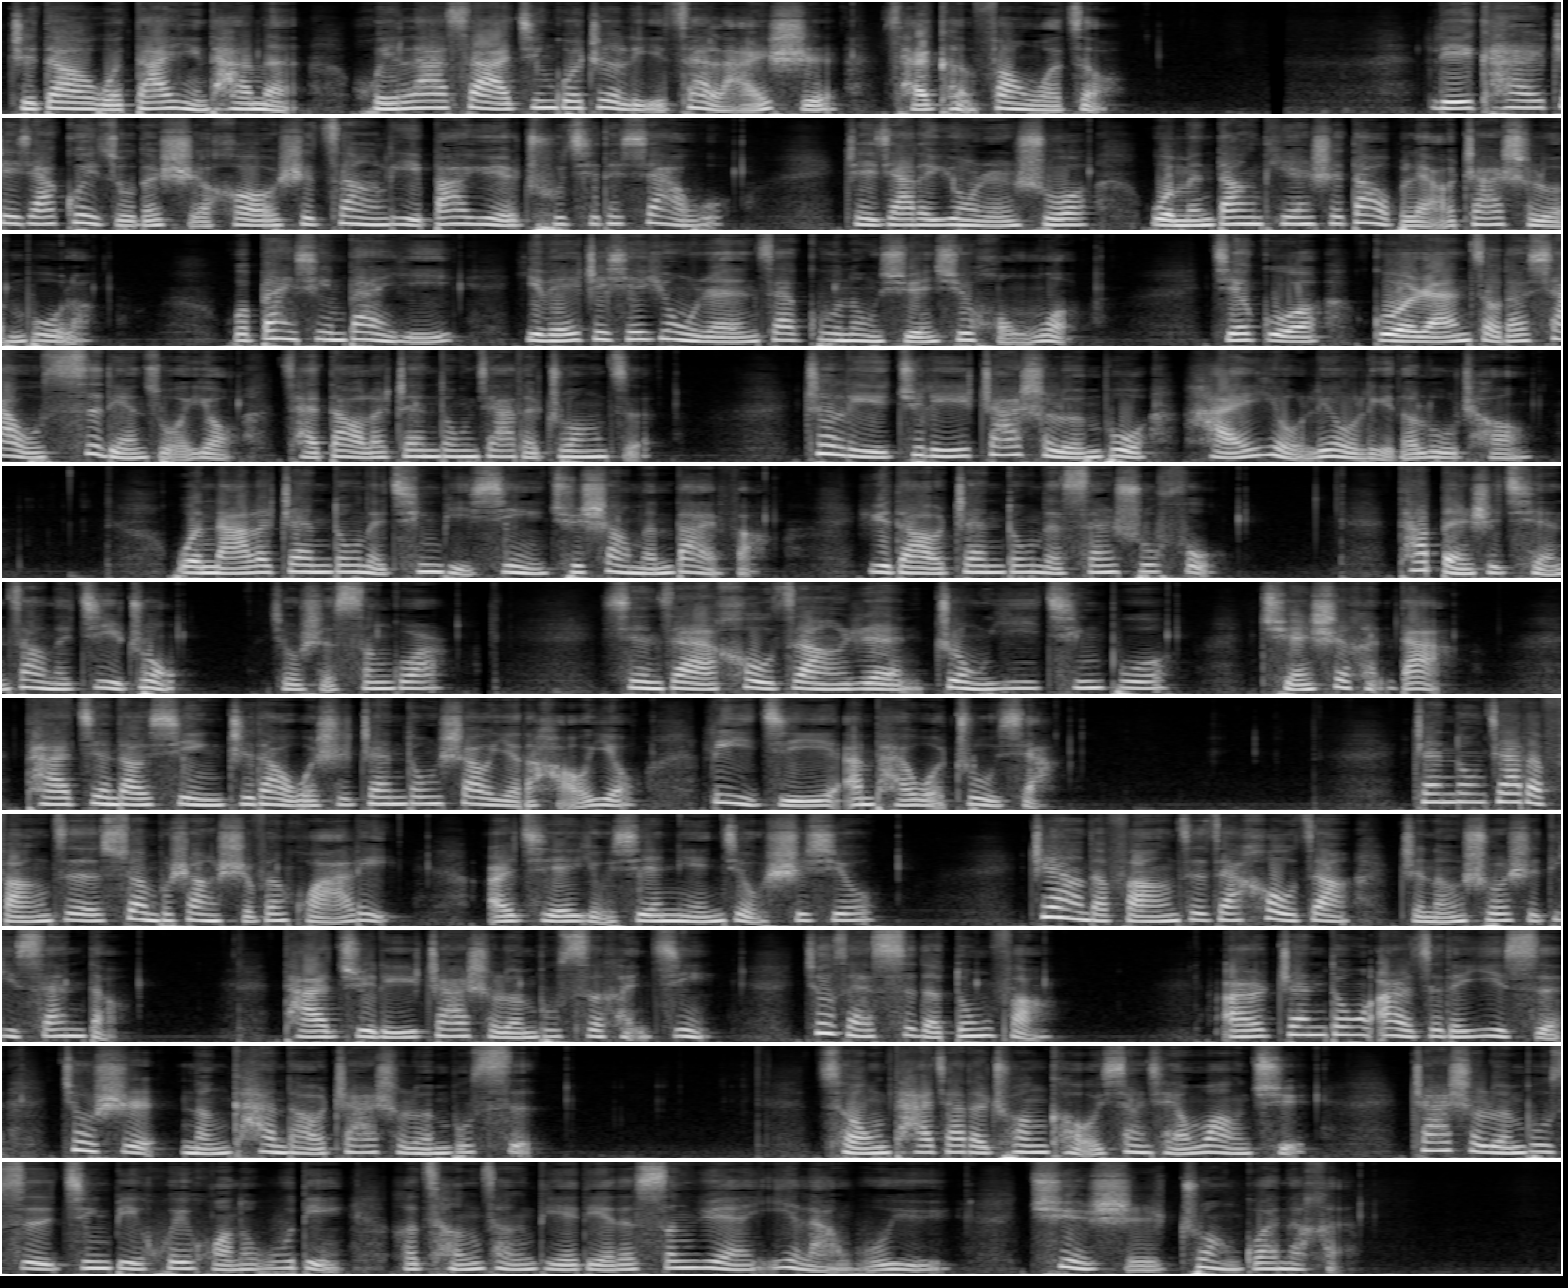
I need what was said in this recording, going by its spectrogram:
直到我答应他们回拉萨经过这里再来时，才肯放我走。离开这家贵族的时候是藏历八月初七的下午。这家的佣人说，我们当天是到不了扎什伦布了。我半信半疑，以为这些佣人在故弄玄虚哄我。结果果然走到下午四点左右，才到了詹东家的庄子。这里距离扎什伦布还有六里的路程。我拿了詹东的亲笔信去上门拜访，遇到詹东的三叔父，他本是前藏的祭仲，就是僧官，现在后藏任重医清波，权势很大。他见到信，知道我是詹东少爷的好友，立即安排我住下。詹东家的房子算不上十分华丽。而且有些年久失修，这样的房子在后藏只能说是第三等。它距离扎什伦布寺很近，就在寺的东方。而“詹东”二字的意思就是能看到扎什伦布寺。从他家的窗口向前望去，扎什伦布寺金碧辉煌的屋顶和层层叠叠的僧院一览无余，确实壮观的很。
